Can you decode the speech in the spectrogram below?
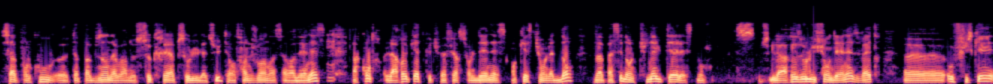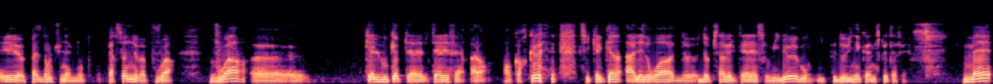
Ça, pour le coup, euh, t'as pas besoin d'avoir de secret absolu là-dessus. Tu es en train de joindre un serveur DNS. Mm. Par contre, la requête que tu vas faire sur le DNS en question là-dedans va passer dans le tunnel TLS. Donc, la résolution DNS va être euh, offusqué et euh, passe dans le tunnel. Donc personne ne va pouvoir voir euh, quel lookup t'es t'es allé faire. Alors encore que si quelqu'un a les droits d'observer le TLS au milieu, bon, il peut deviner quand même ce que tu as fait. Mais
